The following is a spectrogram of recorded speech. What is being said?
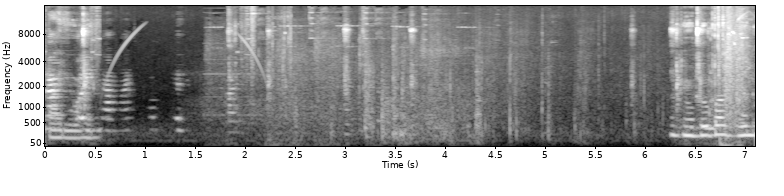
Pariu, velho. Derrubei o bagulho.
